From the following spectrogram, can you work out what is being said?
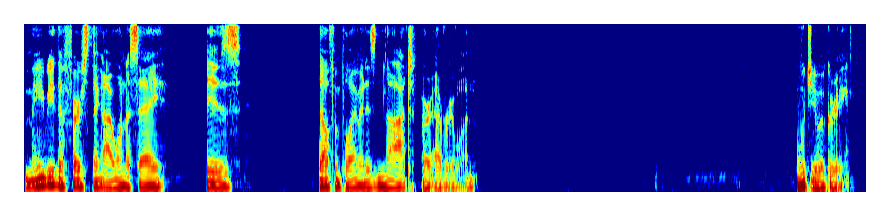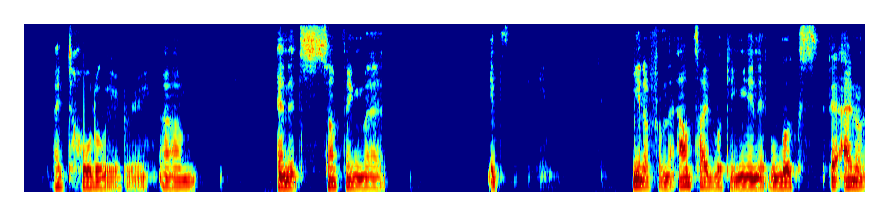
maybe the first thing I want to say is self-employment is not for everyone. Would you agree? I totally agree. Um, and it's something that it's you know from the outside looking in it looks i don't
